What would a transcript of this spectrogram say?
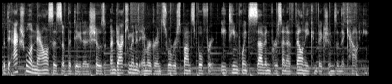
but the actual analysis of the data shows undocumented immigrants were responsible for 18.7% of felony convictions in the county,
